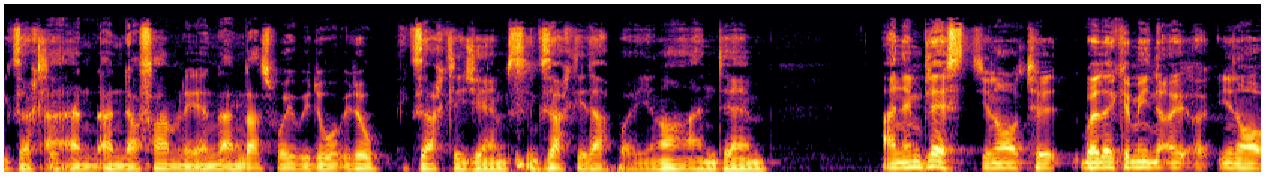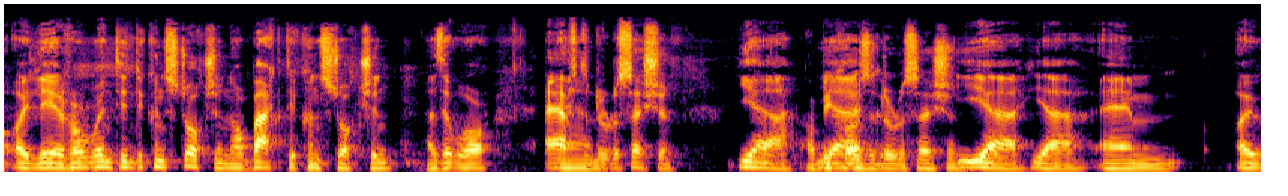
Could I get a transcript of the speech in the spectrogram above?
Exactly. and, and their family, and, and that's why we do what we do. Exactly, James. Exactly that way, you know. And um, and I'm blessed, you know. To well, like I mean, I, I- you know, I later went into construction or back to construction, as it were. After Um, the recession, yeah, or because yeah, of the recession. Yeah, yeah. Um, I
